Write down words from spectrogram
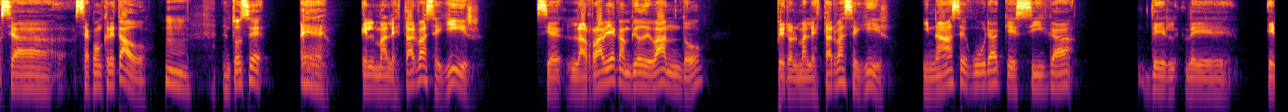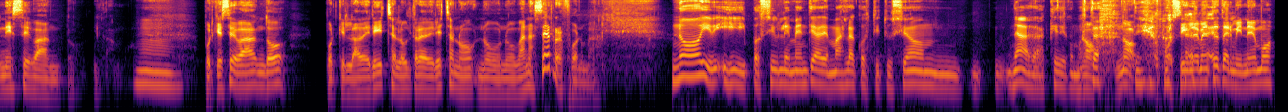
se ha, se ha concretado. Mm. Entonces, eh, el malestar va a seguir. Si la rabia cambió de bando, pero el malestar va a seguir. Y nada asegura que siga de- en ese bando, digamos. Mm. Porque ese bando, porque la derecha, la ultraderecha no, no, no van a hacer reformas. No, y, y posiblemente además la constitución, nada, quede como No, está. no, Digamos. posiblemente terminemos,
